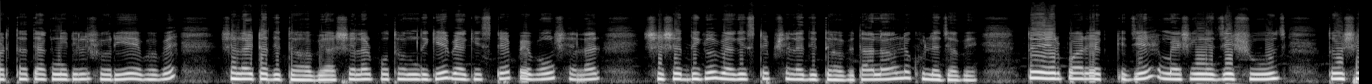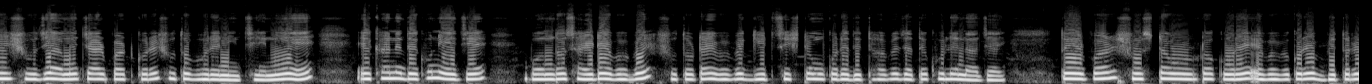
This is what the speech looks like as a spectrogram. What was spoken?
অর্থাৎ এক নিডিল সরিয়ে এভাবে সেলাইটা দিতে হবে। আর সেলার প্রথম দিকে ব্যাগ স্টেপ এবং সেলার শেষের দিকেও ব্যাগ স্টেপ সেলাই দিতে হবে, তা না হলে খুলে যাবে। তো এরপর এক যে মেশিনের যে সুজ তো সেই সুজে আমি চার পাট করে সুতো ভরে নিচ্ছি। নিয়ে এখানে দেখুন এই যে বন্ধ সাইডে এভাবে সুতোটা এভাবে গিট সিস্টেম করে দিতে হবে যাতে খুলে না যায়। তো এরপর সুচটা উল্টো করে এভাবে করে ভিতরে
